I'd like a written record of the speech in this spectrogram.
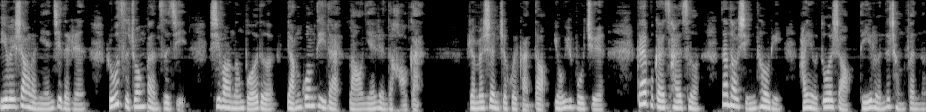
一位上了年纪的人如此装扮自己，希望能博得阳光地带老年人的好感。人们甚至会感到犹豫不决：该不该猜测那套行头里含有多少涤纶的成分呢？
